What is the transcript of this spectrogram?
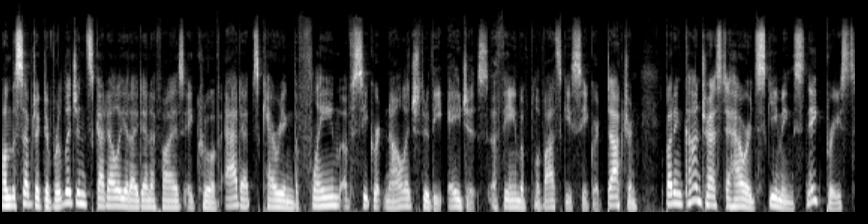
On the subject of religion, Scott Elliot identifies a crew of adepts carrying the flame of secret knowledge through the ages, a theme of Blavatsky's secret doctrine. But in contrast to Howard's scheming snake priests,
